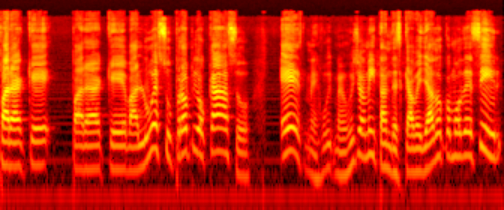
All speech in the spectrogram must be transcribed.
para que, para que evalúe su propio caso es, me, ju- me juicio a mí, tan descabellado como decir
